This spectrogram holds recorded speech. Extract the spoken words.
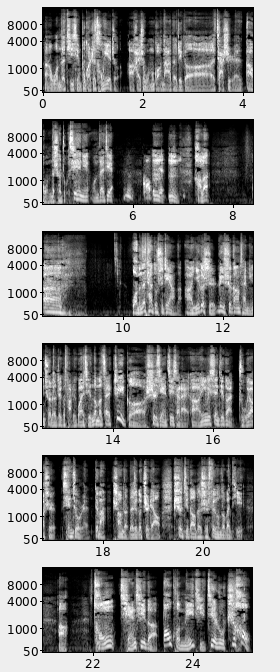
呃我们的提醒，不管是从业者啊，还是我们广大的这个驾驶人啊，我们的车主，谢谢您，我们再见。嗯，好，再见嗯。嗯，好了，呃。我们的态度是这样的啊，一个是律师刚才明确了这个法律关系，那么在这个事件接下来啊，因为现阶段主要是先救人，对吧？伤者的这个治疗涉及到的是费用的问题，啊，从前期的包括媒体介入之后，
